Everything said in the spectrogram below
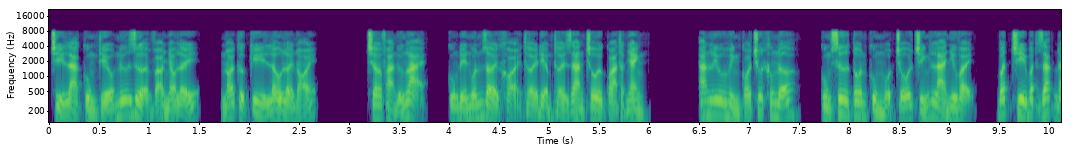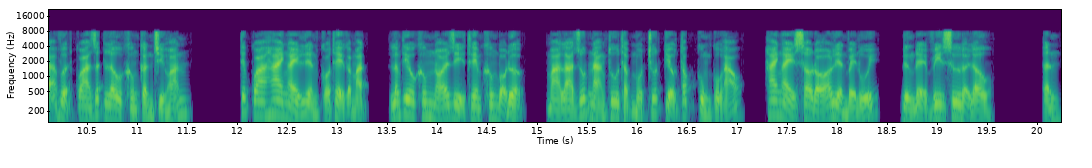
Chỉ là cùng thiếu nữ dựa vào nhau lấy, nói cực kỳ lâu lời nói. Chờ phản ứng lại, cũng đến muốn rời khỏi thời điểm thời gian trôi qua thật nhanh. An lưu hình có chút không nỡ, cùng sư tôn cùng một chỗ chính là như vậy, bất chi bất giác đã vượt qua rất lâu không cần chỉ hoãn. Tiếp qua hai ngày liền có thể gặp mặt, lâm tiêu không nói gì thêm không bỏ được, mà là giúp nàng thu thập một chút kiểu tóc cùng cổ áo. Hai ngày sau đó liền về núi, đừng để vi sư lợi lâu. Ân.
